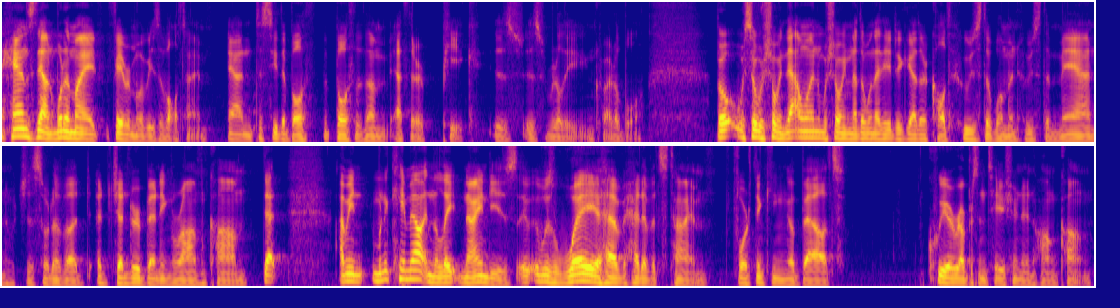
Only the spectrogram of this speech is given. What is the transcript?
hands down one of my favorite movies of all time. And to see the both both of them at their peak is is really incredible. But so we're showing that one. We're showing another one that they did together called "Who's the Woman, Who's the Man," which is sort of a, a gender bending rom com. That, I mean, when it came out in the late '90s, it, it was way ahead, of its time for thinking about queer representation in Hong Kong.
